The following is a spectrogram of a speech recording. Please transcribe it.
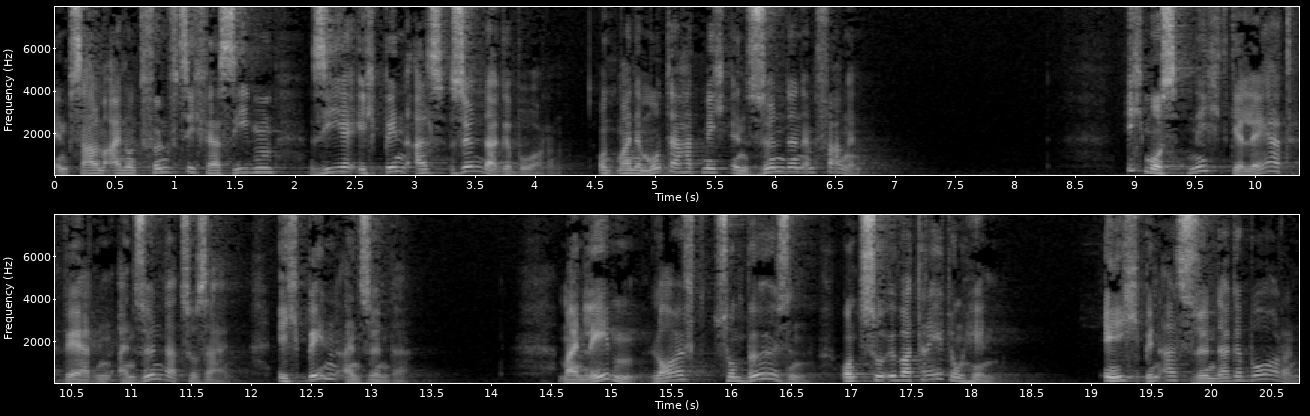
in Psalm 51, Vers 7, siehe, ich bin als Sünder geboren und meine Mutter hat mich in Sünden empfangen. Ich muss nicht gelehrt werden, ein Sünder zu sein. Ich bin ein Sünder. Mein Leben läuft zum Bösen und zur Übertretung hin. Ich bin als Sünder geboren.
